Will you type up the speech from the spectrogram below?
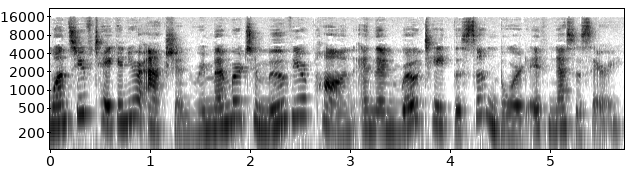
Once you've taken your action, remember to move your pawn and then rotate the sunboard if necessary.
